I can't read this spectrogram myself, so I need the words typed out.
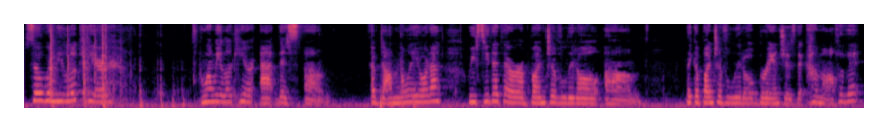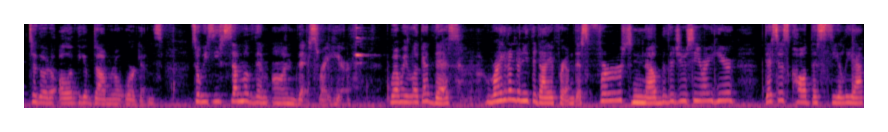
So when we look here, when we look here at this um, abdominal aorta, we see that there are a bunch of little, um, like a bunch of little branches that come off of it to go to all of the abdominal organs. So we see some of them on this right here. When we look at this, right underneath the diaphragm, this first nub that you see right here, this is called the celiac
